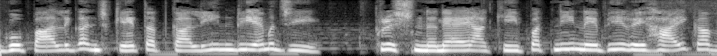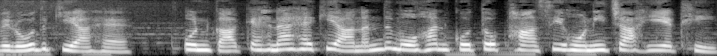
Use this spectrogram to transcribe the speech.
गोपालगंज के तत्कालीन डीएम जी कृष्ण नया की पत्नी ने भी रिहाई का विरोध किया है। उनका कहना है कि आनंद मोहन को तो फांसी होनी चाहिए थी।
